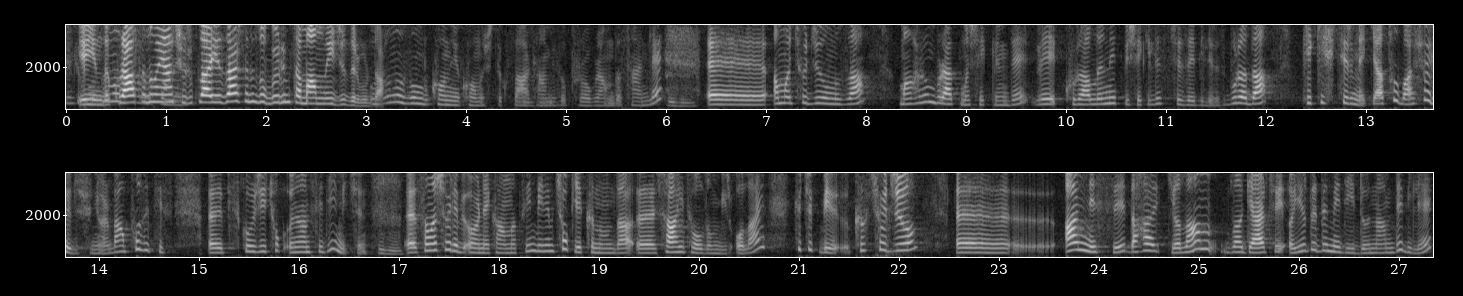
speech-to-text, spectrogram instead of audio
Çünkü yayında. uzun Kural uzun tanımayan konuyu. çocuklar yazarsanız o bölüm tamamlayıcıdır burada. Uzun uzun bu konuyu konuştuk zaten biz o programda seninle. Ee, ama çocuğumuza mahrum bırakma şeklinde ve kuralları net bir şekilde çizebiliriz. Burada pekiştirmek. Ya Tuğba şöyle düşünüyorum. Ben pozitif e, psikolojiyi çok önemsediğim için e, sana şöyle bir örnek anlatayım. Benim çok yakınımda e, şahit olduğum bir olay. Küçük bir kız çocuğu e, annesi daha yalanla gerçeği ayırt edemediği dönemde bile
